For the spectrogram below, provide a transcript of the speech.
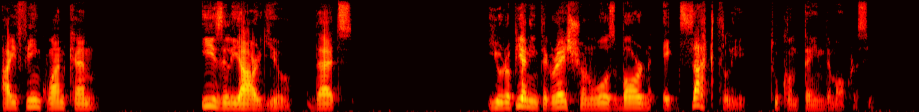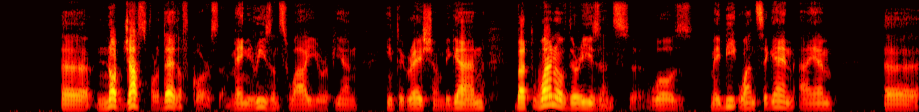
I think one can easily argue that European integration was born exactly to contain democracy. Uh, not just for that, of course, many reasons why European integration began. But one of the reasons uh, was maybe once again I am uh,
